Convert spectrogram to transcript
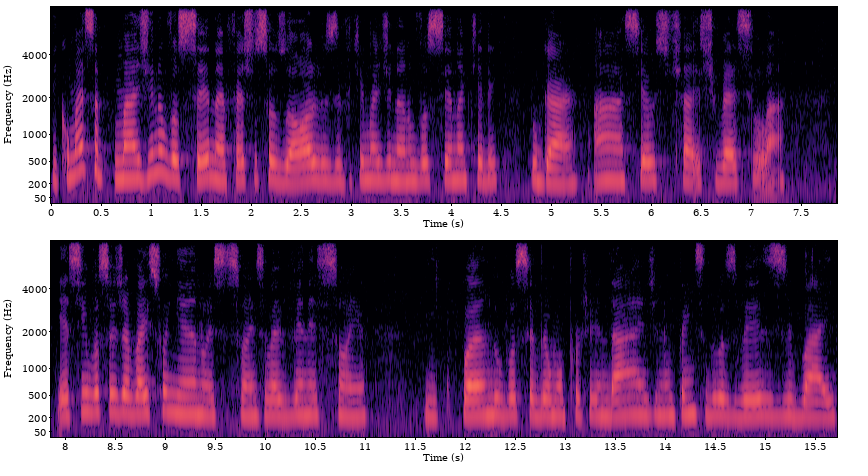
e começa, imagina você, né, fecha os seus olhos e fica imaginando você naquele lugar. Ah, se eu estivesse lá. E assim você já vai sonhando esse sonho, você vai vivendo esse sonho. E quando você vê uma oportunidade, não pense duas vezes e vai.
